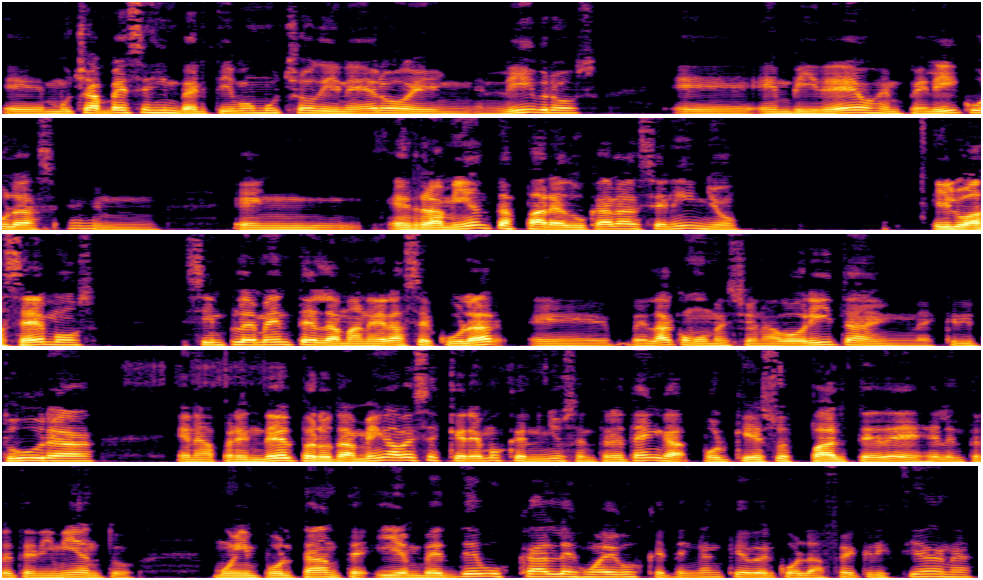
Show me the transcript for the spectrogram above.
Eh, muchas veces invertimos mucho dinero en, libros, eh, en videos, en películas, en, en herramientas para educar a ese niño y lo hacemos simplemente en la manera secular, eh, ¿verdad? Como mencionaba ahorita, en la escritura, en aprender, pero también a veces queremos que el niño se entretenga, porque eso es parte de, es el entretenimiento, muy importante. Y en vez de buscarle juegos que tengan que ver con la fe cristiana,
